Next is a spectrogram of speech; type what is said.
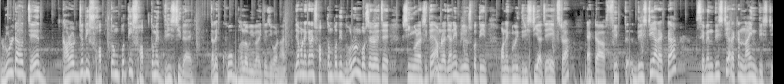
রুলটা হচ্ছে কারোর যদি সপ্তমপতি সপ্তমের দৃষ্টি দেয়, তাহলে খুব ভালো বিবাহিত জীবন হয়। যেমন এখানে সপ্তমপতি ধরুন বসে রয়েছে সিংহ রাশিতে, আমরা জানি বৃহস্পতির অনেকগুলি দৃষ্টি আছে এক্সট্রা একটা ফিফথ দৃষ্টি আর একটা সেভেন দৃষ্টি আর একটা নাইন দৃষ্টি।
